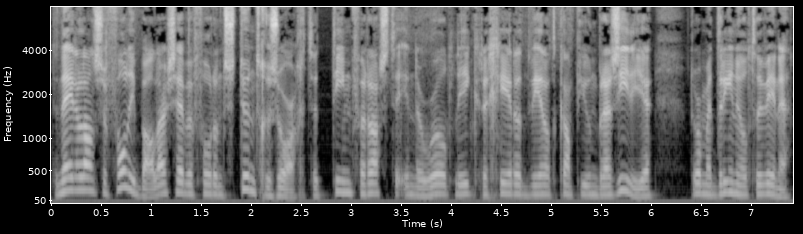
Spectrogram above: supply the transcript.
De Nederlandse volleyballers hebben voor een stunt gezorgd. Het team verraste in de World League regerend wereldkampioen Brazilië door met 3-0 te winnen.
